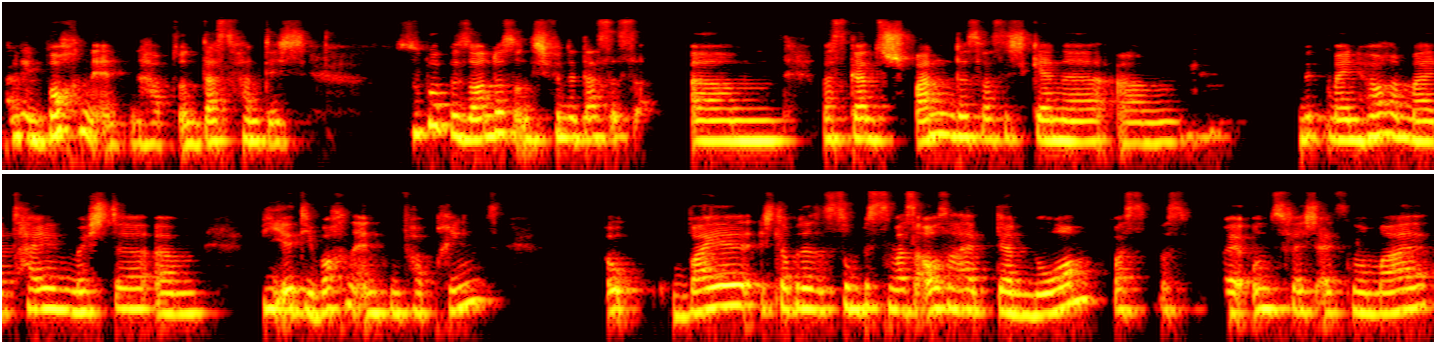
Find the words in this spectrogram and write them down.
an, den Wochenenden habt. Und das fand ich super besonders. Und ich finde, das ist ähm, was ganz Spannendes, was ich gerne ähm, mit meinen Hörern mal teilen möchte, ähm, wie ihr die Wochenenden verbringt. Oh, weil ich glaube, das ist so ein bisschen was außerhalb der Norm, was, was bei uns vielleicht als normal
